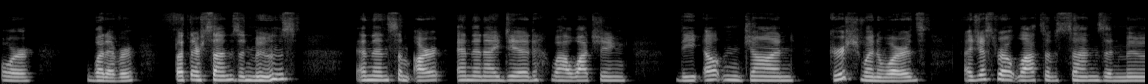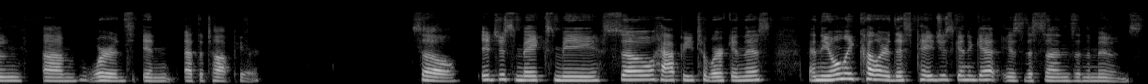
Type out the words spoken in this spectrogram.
or whatever, but they're suns and moons, and then some art. And then I did while watching the Elton John Gershwin Awards. I just wrote lots of suns and moon um, words in at the top here. So it just makes me so happy to work in this. And the only color this page is going to get is the suns and the moons.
